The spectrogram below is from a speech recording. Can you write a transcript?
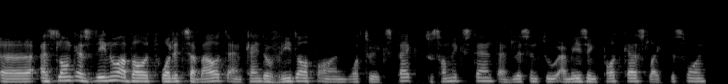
uh, as long as they know about what it's about and kind of read up on what to expect to some extent and listen to amazing podcasts like this one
